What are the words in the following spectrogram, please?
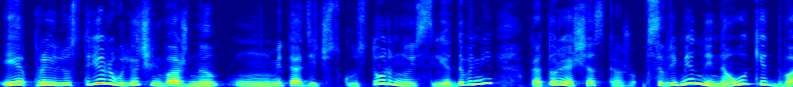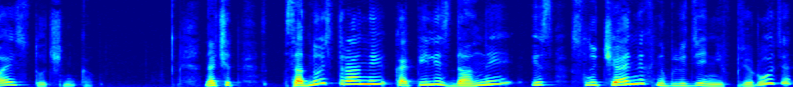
и проиллюстрировали очень важную методическую сторону исследований, которые я сейчас скажу. В современной науке два источника. Значит, с одной стороны, копились данные из случайных наблюдений в природе,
